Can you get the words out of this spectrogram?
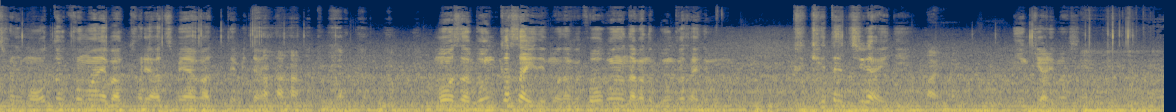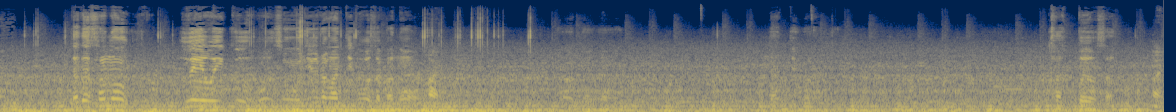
当にもう男前ばっかり集めやがってみたいな。も もうさ文化祭でもなんか高校の中の文化祭でも桁違いに人気ありました。いただその上を行くそのニューロマンティック大阪のはいかっこよさ。はい。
